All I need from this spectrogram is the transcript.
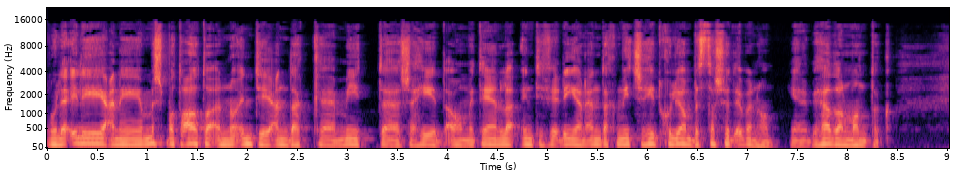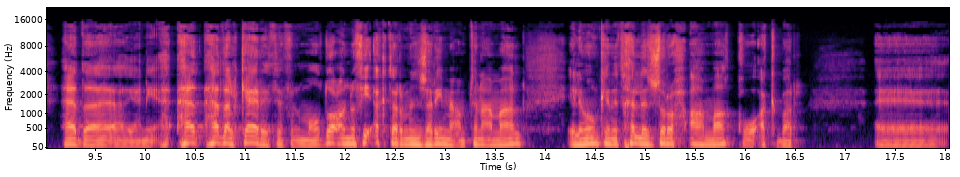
ولإلي يعني مش بتعاطى إنه انت عندك 100 شهيد أو 200 لا انت فعليا عندك 100 شهيد كل يوم بيستشهد ابنهم يعني بهذا المنطق. هذا يعني هذا الكارثة في الموضوع إنه في أكثر من جريمة عم تنعمل اللي ممكن تخلي الجرح أعمق وأكبر. آه،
